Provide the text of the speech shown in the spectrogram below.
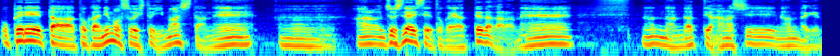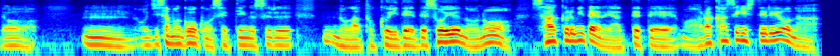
オペレーターとかにもそういう人いましたね。うん。あの、女子大生とかやってたからね。何なんだっていう話なんだけど、うん、おじさま合コンセッティングするのが得意で、で、そういうののサークルみたいなのやってて、もう荒稼ぎしてるような、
